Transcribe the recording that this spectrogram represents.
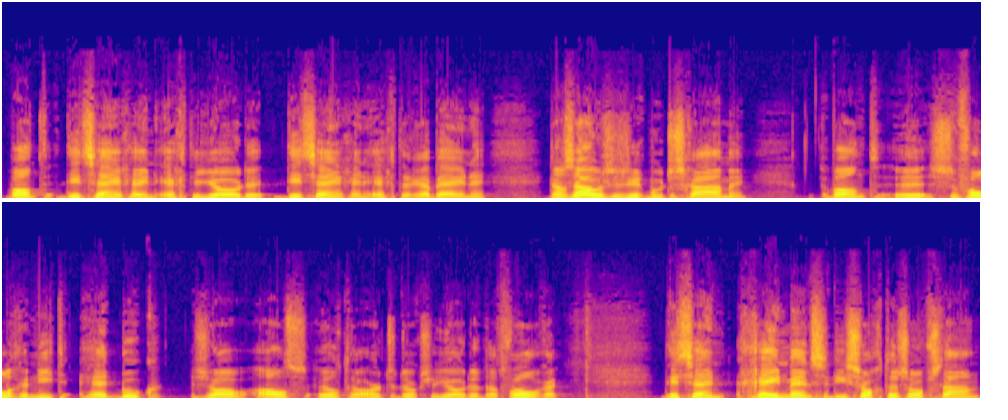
Want dit zijn geen echte Joden, dit zijn geen echte rabbijnen. Dan zouden ze zich moeten schamen, want ze volgen niet het boek zoals ultra-orthodoxe Joden dat volgen. Dit zijn geen mensen die ochtends opstaan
